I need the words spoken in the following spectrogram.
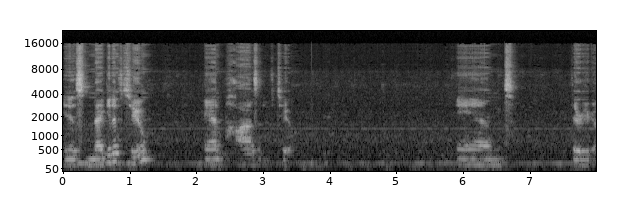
is negative 2 and positive 2. And there you go.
